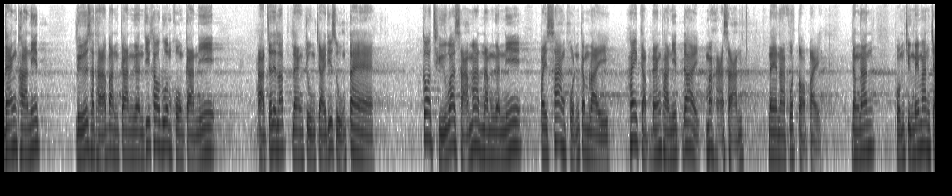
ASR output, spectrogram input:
แบงก์พาณิชย์ หรือสถาบันการเงินที่เข้าร่วมโครงการนี้ อาจจะได้รับแรงจูงใจที่สูงแต่ ก็ถือว่าสามารถนำเงินนี้ไปสร้างผลกำไรให้กับแบงก์พาณิชย์ได้มหาศาลในอนาคตต่อไป ดังนั้น ผมจึงไม่มั่นใจ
